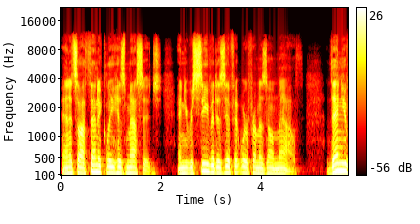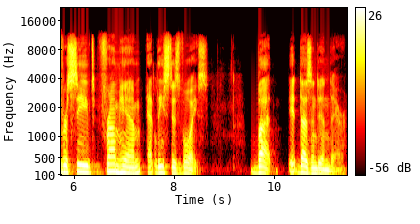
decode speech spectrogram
and it's authentically His message and you receive it as if it were from His own mouth, then you've received from Him at least His voice. But it doesn't end there.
